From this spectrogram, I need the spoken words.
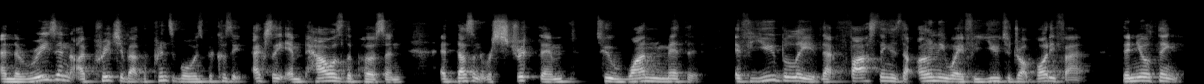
And the reason I preach about the principle is because it actually empowers the person. It doesn't restrict them to one method. If you believe that fasting is the only way for you to drop body fat, then you'll think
